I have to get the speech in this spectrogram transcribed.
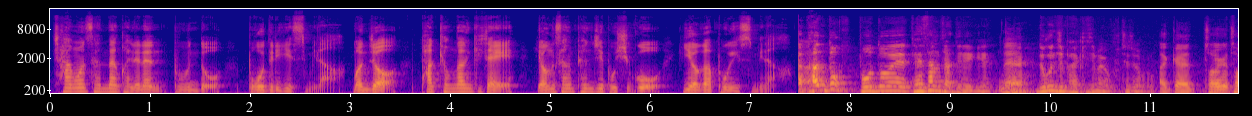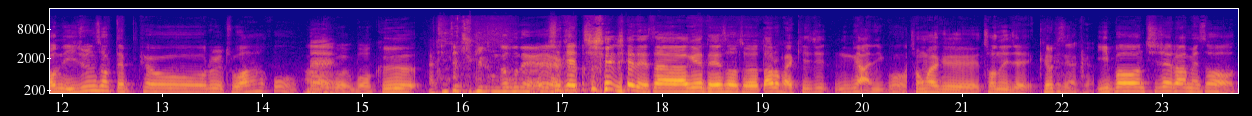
창원 산당 관련한 부분도 보고드리겠습니다. 먼저 박형관 기자의 영상 편지 보시고 이어가 보겠습니다. 단독 보도의 대상자들에게 네. 누군지 밝히지 말고 구체적으로. 아, 그러니까 저, 저는 이준석 대표를 좋아하고 네. 그리고 뭐 그 아 진짜 죽일 건가 보네. 취재 취재 대상에 대해서 저 따로 밝히는 게 아니고 정말 그 저는 이제 그렇게 생각해요. 이번 취재를 하면서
